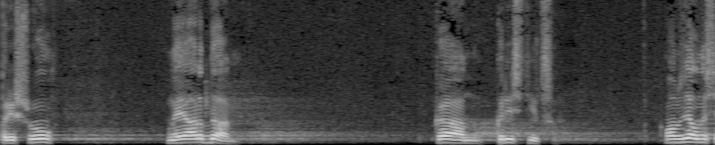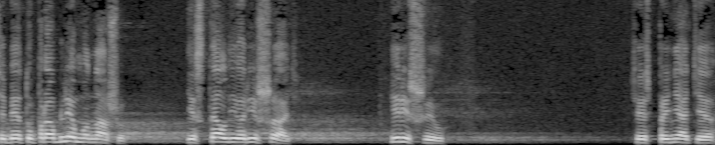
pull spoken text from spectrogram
пришел на Иордан, к Иоанну, креститься. Он взял на себя эту проблему нашу и стал ее решать. И решил. Через принятие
